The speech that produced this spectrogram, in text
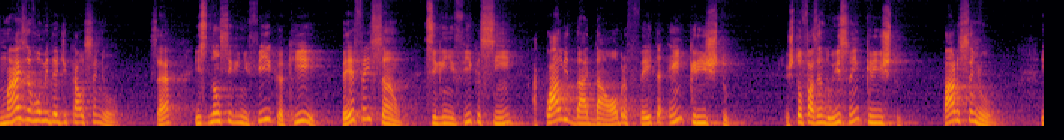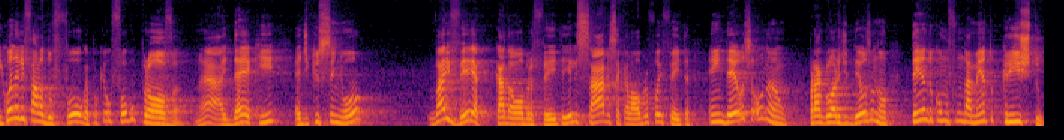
mais eu vou me dedicar ao Senhor, certo? Isso não significa que perfeição, significa sim a qualidade da obra feita em Cristo. Eu estou fazendo isso em Cristo, para o Senhor. E quando ele fala do fogo, é porque o fogo prova. Né? A ideia aqui é de que o Senhor vai ver cada obra feita e ele sabe se aquela obra foi feita em Deus ou não, para a glória de Deus ou não, tendo como fundamento Cristo.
